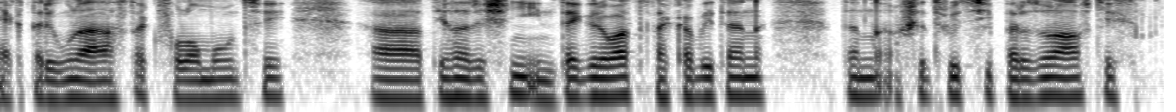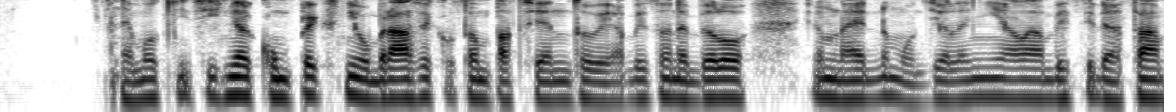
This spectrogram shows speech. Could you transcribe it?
jak tady u nás, tak v Olomouci eh, tyhle řešení integrovat, tak aby ten, ten ošetřující personál v těch nemocnicích měl komplexní obrázek o tom pacientovi, aby to nebylo jenom na jednom oddělení, ale aby ty data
